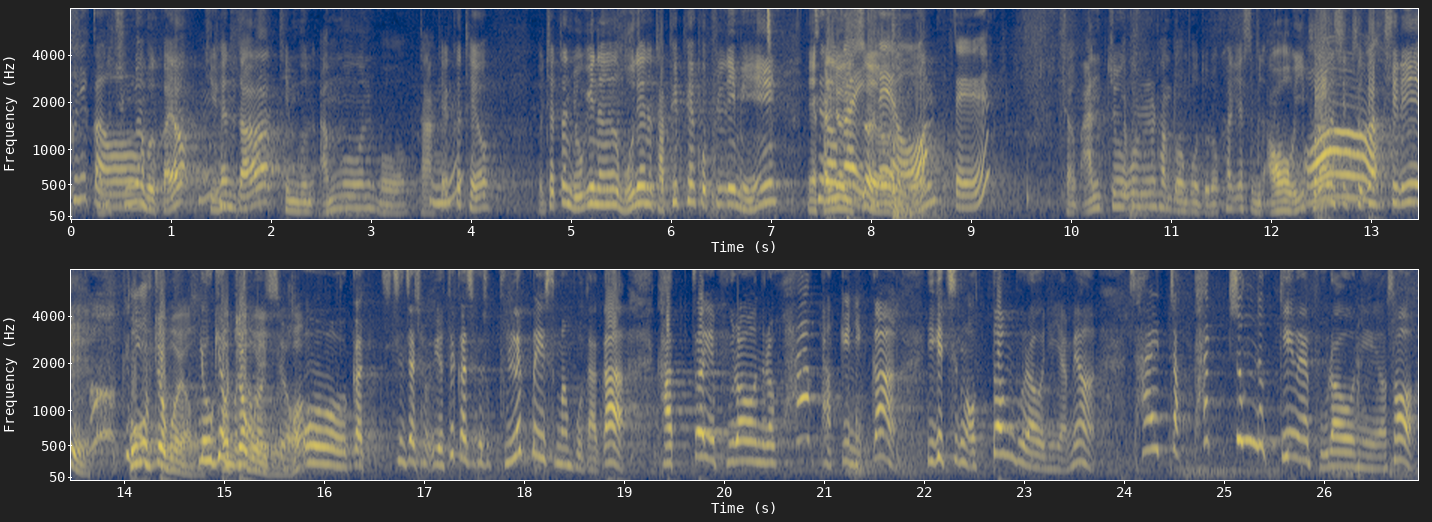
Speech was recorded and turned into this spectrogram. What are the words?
그니까요. 음. 측면 볼까요? 뒤휀다, 뒷문, 앞문 뭐 다 깨끗해요. 어쨌든 여기는 문에는 다 PPF 필름이 네, 들어가 달려 있어요, 있네요. 여러분. 네. 자, 그럼 안쪽을 한번 보도록 하겠습니다. 어, 이 브라운 와. 시트가 확실히 고급져 보여. 여기 한번 멋져 잡았어요. 보이고요. 어, 그러니까 진짜 저 여태까지 계속 블랙 베이스만 보다가 갑자기 브라운으로 확 바뀌니까 이게 지금 어떤 브라운이냐면 살짝 팥죽 느낌의 브라운이어서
